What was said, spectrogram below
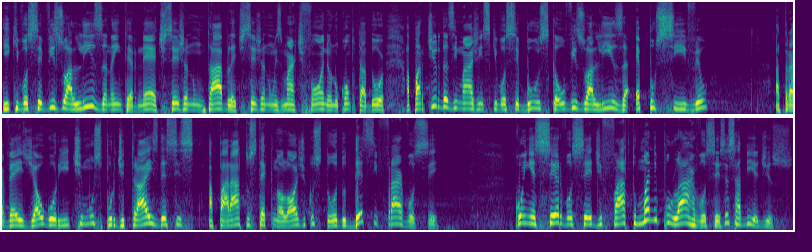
e que você visualiza na internet, seja num tablet, seja num smartphone ou no computador, a partir das imagens que você busca ou visualiza, é possível, através de algoritmos por detrás desses aparatos tecnológicos todo, decifrar você, conhecer você de fato, manipular você. Você sabia disso?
